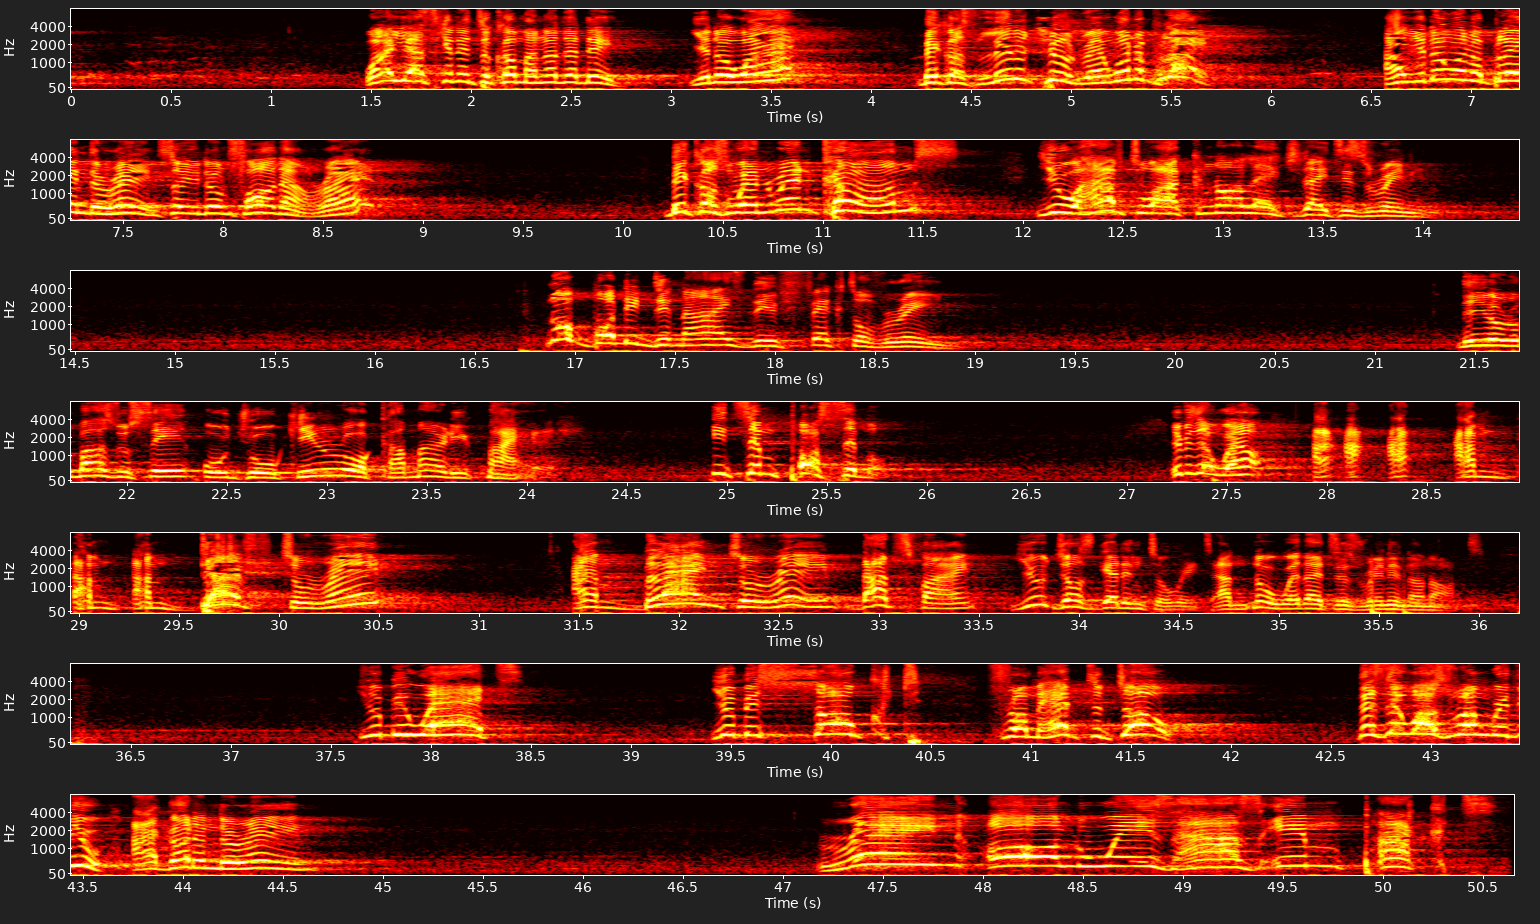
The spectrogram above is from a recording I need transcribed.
Why are you asking it to come another day? You know why? Because little children want to play. And you don't want to play in the rain so you don't fall down, right? Because when rain comes, you have to acknowledge that it is raining. Nobody denies the effect of rain. The Yorubas will say, Ojo kinro. It's impossible. If you say, well, I, I, I'm, I'm, I'm deaf to rain, I'm blind to rain, that's fine. You just get into it and know whether it is raining or not. You'll be wet. You'll be soaked from head to toe. They say, What's wrong with you? I got in the rain. Rain always has impact.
